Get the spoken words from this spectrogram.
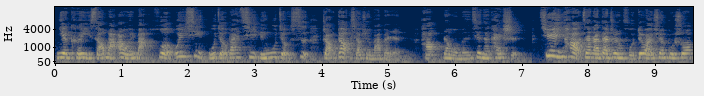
你也可以扫码二维码或微信五九八七零五九四找到小雪妈本人。好，让我们现在开始。七月一号，加拿大政府对外宣布说，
